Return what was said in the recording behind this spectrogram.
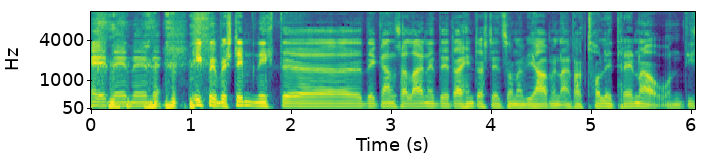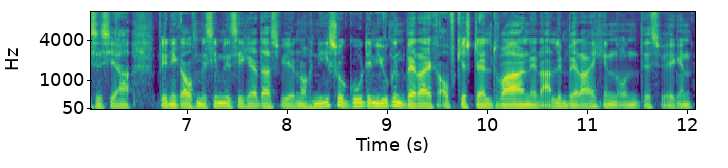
nee, nee, nee, nee. Ich bin bestimmt nicht äh, der ganz alleine, der dahinter steht, sondern wir haben einfach tolle Trainer. Und dieses Jahr bin ich auch mir ziemlich sicher, dass wir noch nie so gut im Jugendbereich aufgestellt waren, in allen Bereichen. Und deswegen,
